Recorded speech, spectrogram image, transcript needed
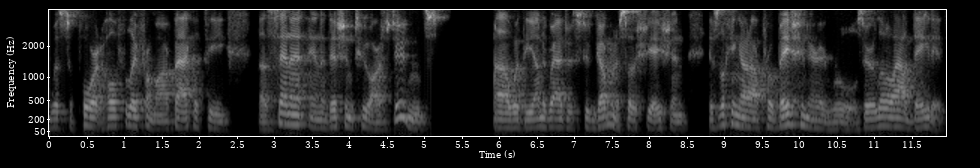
with support, hopefully from our faculty uh, senate, in addition to our students, uh, with the Undergraduate Student Government Association, is looking at our probationary rules. They're a little outdated.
